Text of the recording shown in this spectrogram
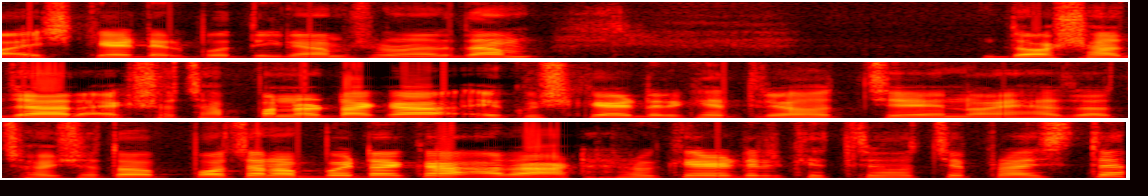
বাইশ ক্যারেটের প্রতি গ্রাম সোনার দাম দশ হাজার একশো ছাপ্পান্ন টাকা, একুশ ক্যারেটের ক্ষেত্রে হচ্ছে নয় হাজার ছয়শত পঁচানব্বই টাকা আর আঠারো ক্যারেটের ক্ষেত্রে হচ্ছে প্রাইসটা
